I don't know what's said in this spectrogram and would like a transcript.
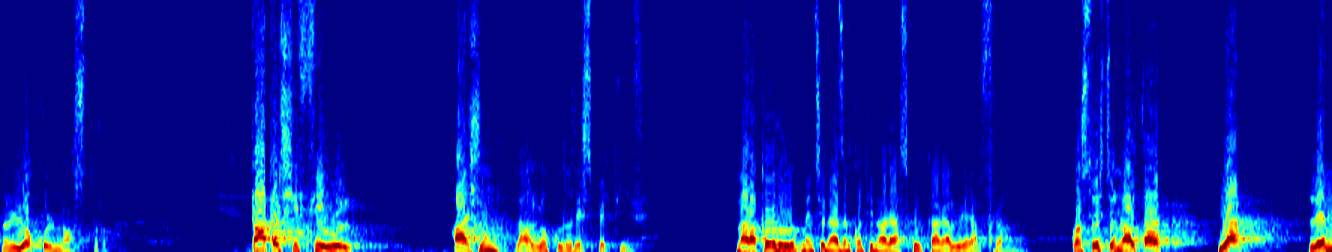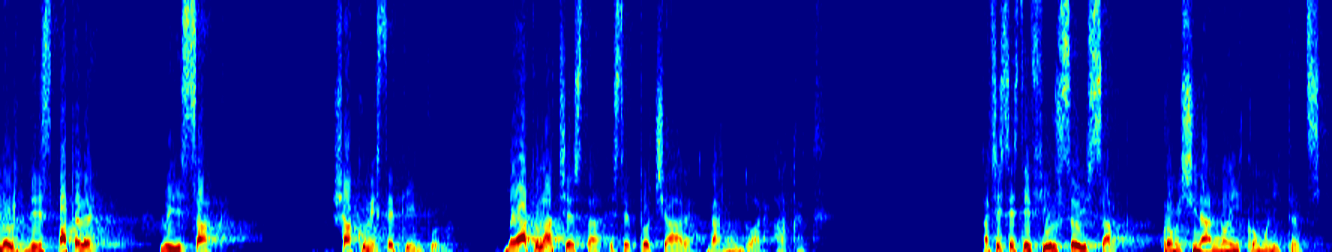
în locul nostru. Tatăl și fiul ajung la locul respectiv. Naratorul menționează în continuare ascultarea lui Afram. Construiește un altar, ia lemnul din spatele lui Isaac. Și acum este timpul. Băiatul acesta este tot ce are, dar nu doar atât. Acesta este fiul său Isaac, promisiunea noii comunități.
